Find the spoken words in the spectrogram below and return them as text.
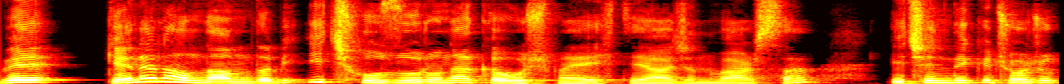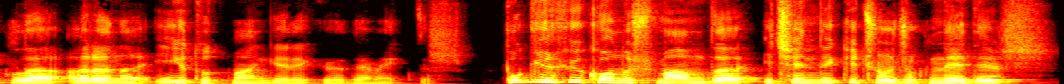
ve genel anlamda bir iç huzuruna kavuşmaya ihtiyacın varsa, içindeki çocukla aranı iyi tutman gerekiyor demektir. Bugünkü konuşmamda içindeki çocuk nedir,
